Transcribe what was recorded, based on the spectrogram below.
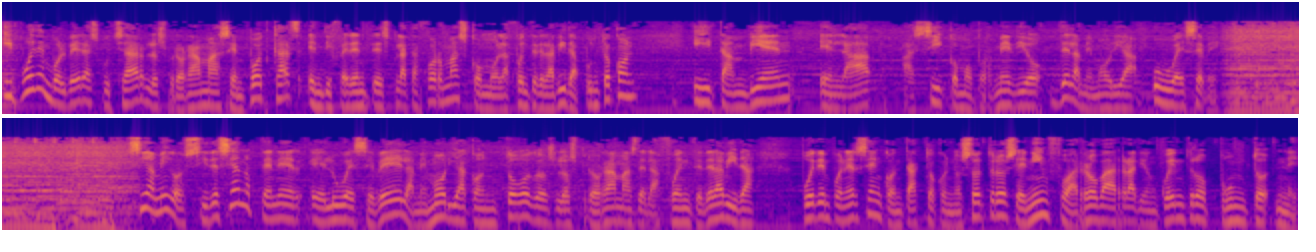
Y pueden volver a escuchar los programas en podcast en diferentes plataformas como lafuentedelavida.com y también en la app así como por medio de la memoria USB. Sí amigos, si desean obtener el USB, la memoria con todos los programas de la Fuente de la Vida, pueden ponerse en contacto con nosotros en info@radioencuentro.net.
